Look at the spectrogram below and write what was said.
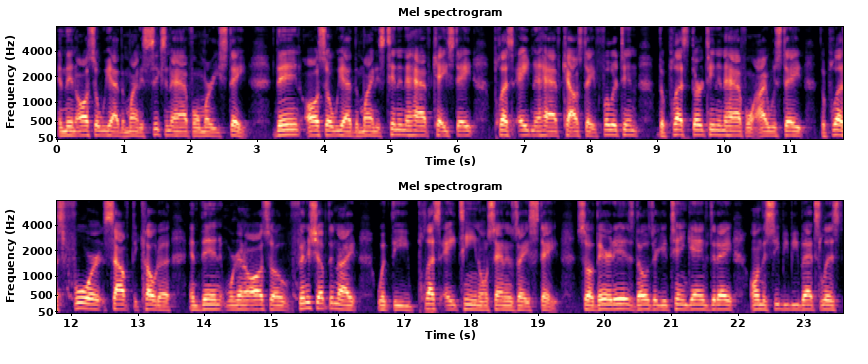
And then also we have the minus six and a half on Murray State. Then also we have the minus 10 and a half K-State plus eight and a half Cal State Fullerton, the plus 13 and a half on Iowa State, the plus four South Dakota. And then we're going to also finish up the night with the plus 18 on San Jose State. So there it is. Those are your 10 games today on the CBB bets list.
